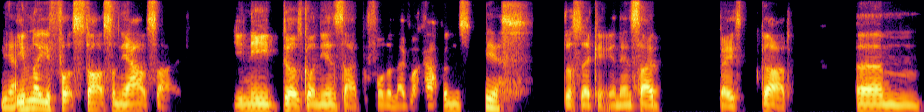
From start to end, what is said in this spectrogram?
Yeah. Even though your foot starts on the outside, your knee does go on the inside before the leg lock happens, Yes. just like an inside based guard. Um,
